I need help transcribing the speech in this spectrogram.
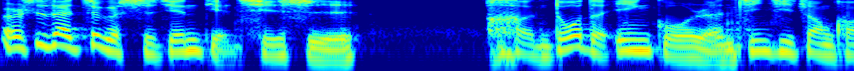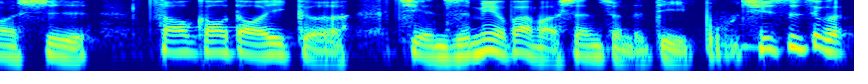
而是在这个时间点，其实。很多的英国人经济状况是糟糕到一个简直没有办法生存的地步。其实这个，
